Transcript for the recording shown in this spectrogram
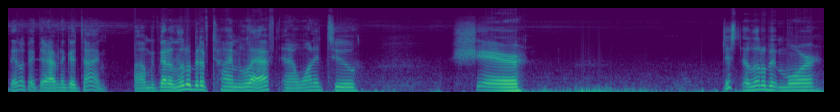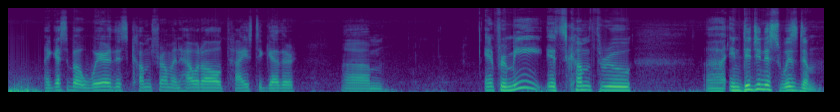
They look like they're having a good time. Um, we've got a little bit of time left, and I wanted to share just a little bit more, I guess, about where this comes from and how it all ties together. Um, and for me, it's come through uh, indigenous wisdom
